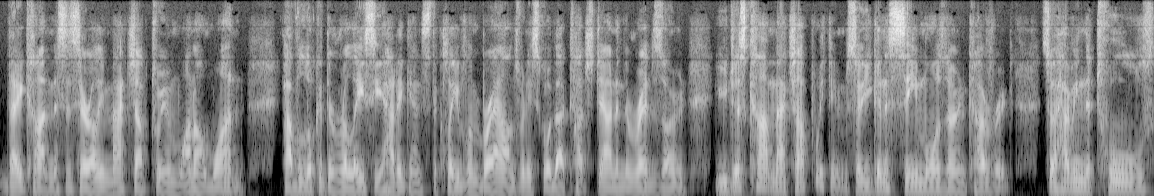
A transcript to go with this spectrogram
they can't necessarily match up to him one on one. Have a look at the release he had against the Cleveland Browns when he scored that touchdown in the red zone. You just can't match up with him. So you're going to see more zone coverage. So having the tools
